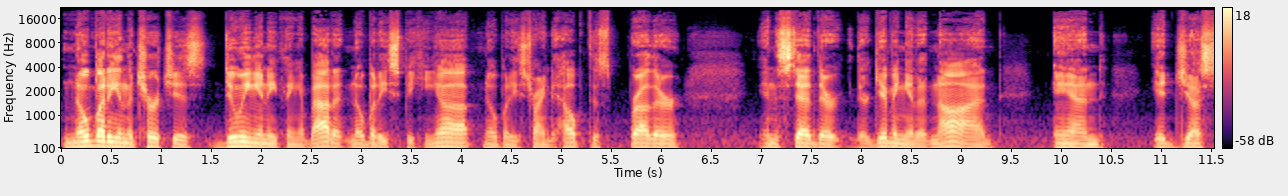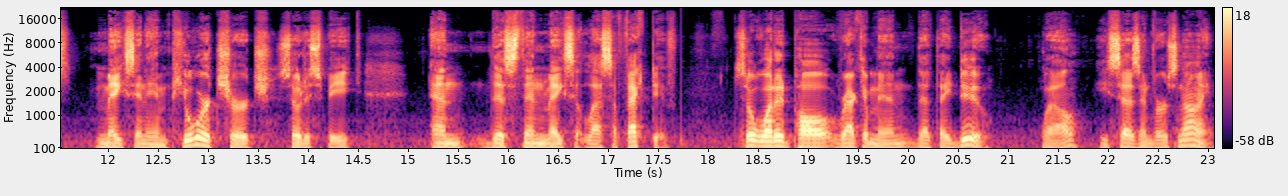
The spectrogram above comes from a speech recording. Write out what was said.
nobody in the church is doing anything about it. Nobody's speaking up. Nobody's trying to help this brother. Instead, they're they're giving it a nod, and it just makes an impure church, so to speak, and this then makes it less effective. So, what did Paul recommend that they do? Well, he says in verse 9,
